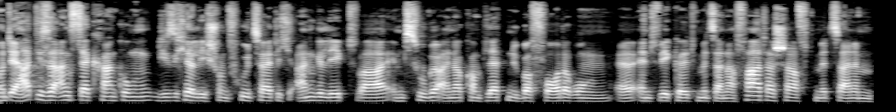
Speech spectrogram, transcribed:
und er hat diese Angsterkrankung, die sicherlich schon frühzeitig angelegt war, im Zuge einer kompletten Überforderung äh, entwickelt mit seiner Vaterschaft, mit seinem,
